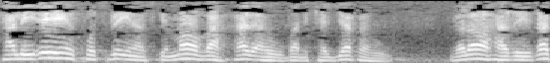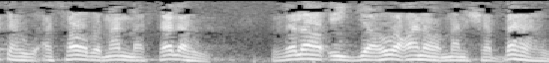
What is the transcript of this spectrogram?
تلیعه این خطبه این است که ما وحده و کیفه. ولا حقیقته اصحاب من مثله ولا ایجاه عنا من شبهه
